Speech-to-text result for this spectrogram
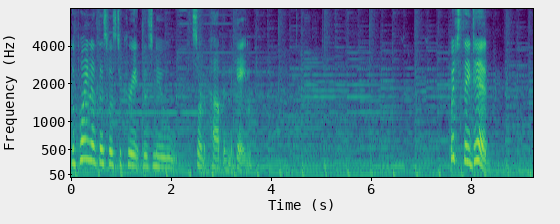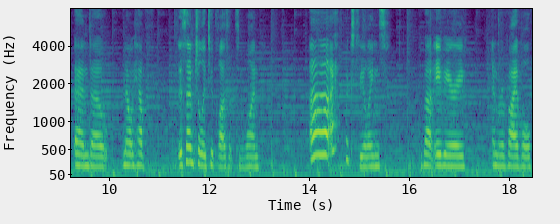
the point of this was to create this new sort of hub in the game. Which they did. And uh, now we have essentially two closets in one. Uh, I have mixed feelings about Aviary and Revival.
